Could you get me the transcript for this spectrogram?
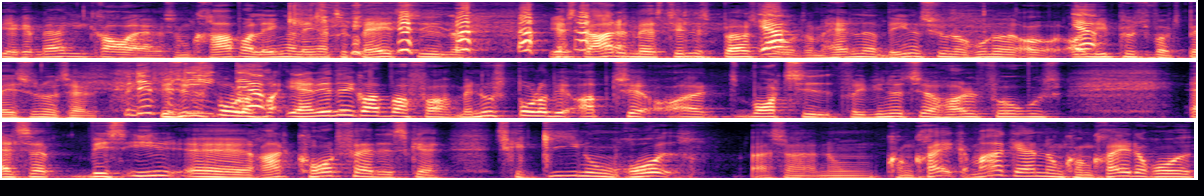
jeg kan mærke, at I graver som krabber længere og længere tilbage i tiden. Jeg startede med at stille et spørgsmål, ja. som handlede om det 21. århundrede, og, ja. og lige pludselig var tilbage i 1700-tallet. Men det er fordi, synes, spoler, der... ja, jeg ved godt hvorfor, men nu spoler vi op til øh, vores tid, fordi vi er nødt til at holde fokus. Altså, hvis I øh, ret kortfattet skal, skal give nogle råd, altså nogle konkrete, meget gerne nogle konkrete råd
